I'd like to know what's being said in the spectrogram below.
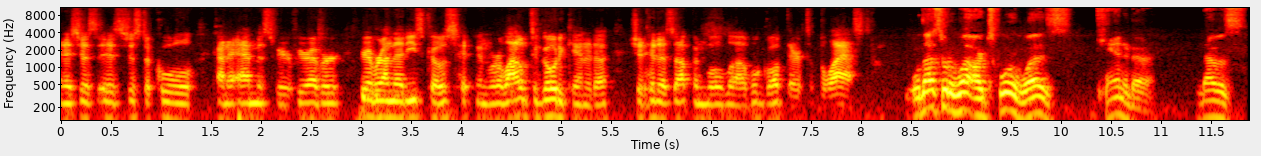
and it's just it's just a cool kind of atmosphere. If you're ever if you're ever on that East Coast and we're allowed to go to Canada, should hit us up and we'll uh, we'll go up there. It's a blast. well, that's what it was. Our tour was Canada. That was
